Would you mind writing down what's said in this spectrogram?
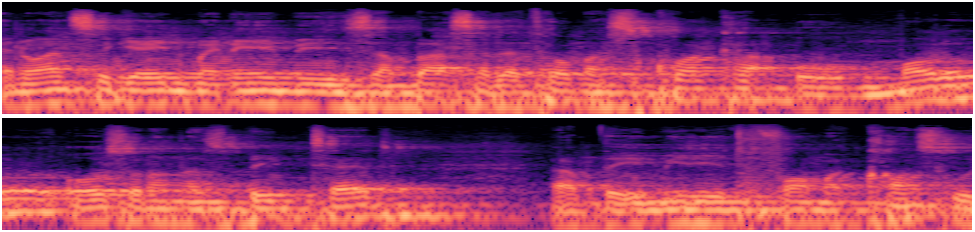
And once again, my name is Ambassador Thomas Kwaka Omolo, also known as Big Ted. I'm the immediate former consul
